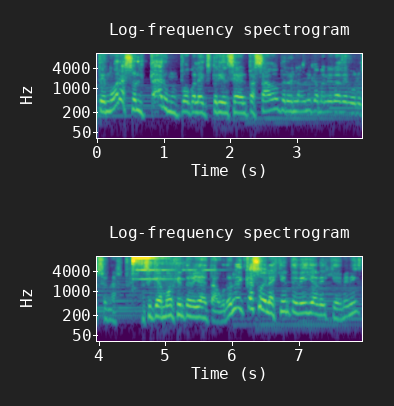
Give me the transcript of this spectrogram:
temor a soltar un poco la experiencia del pasado, pero es la única manera de evolucionar. Así que amor, gente bella de Tauro. En el caso de la gente bella de Géminis,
